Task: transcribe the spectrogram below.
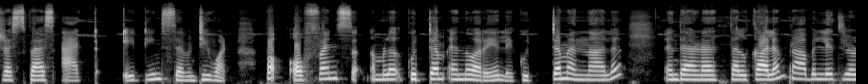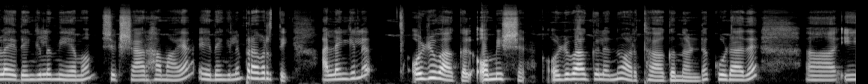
trespass act eighteen seventy one അപ്പോൾ ഒഫൻസ് നമ്മൾ കുറ്റം എന്ന് പറയല്ലേ? കുറ്റം എന്നാൽ എന്താണ്? തൽക്കാലം പ്രാബല്യത്തിലുള്ള ഏതെങ്കിലും നിയമം ശിക്ഷാർഹമായ ഏതെങ്കിലും പ്രവൃത്തി അല്ലെങ്കിൽ ഒഴിവാക്കൽ ഒമിഷൻ ഒഴിവാക്കൽ എന്നും അർത്ഥമാക്കുന്നുണ്ട്. കൂടാതെ ഈ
